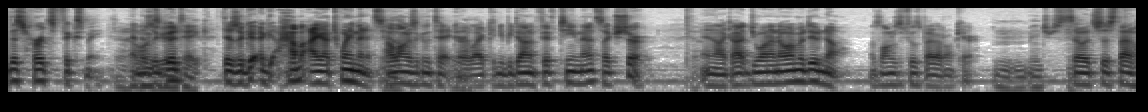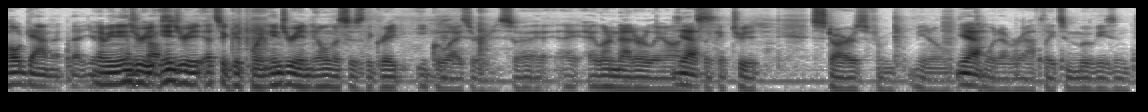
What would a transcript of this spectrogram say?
this hurts fix me yeah, and there's a good take? there's a good how I got 20 minutes yeah. how long is it going to take or like can you be done in 15 minutes like sure and like do you want to know what I'm going to do no as long as it feels better, I don't care. Mm, interesting. So it's just that whole gamut that you. I mean, injury, across. injury. That's a good point. Injury and illness is the great equalizer. So I, I, I learned that early on. Yes. It's like I've treated stars from you know yeah. whatever athletes and movies and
